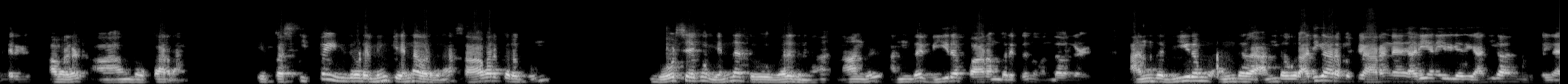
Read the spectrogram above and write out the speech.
பெயரில் அவர்கள் அங்க உட்கார்றாங்க. இப்ப இப்ப இதோட லிங்க் என்ன வருதுன்னா சாவர்கருக்கும் கோட்சேக்கும் என்ன வருதுன்னா நாங்கள் அந்த வீர பாரம்பரியத்திலிருந்து வந்தவர்கள். அந்த வீரம் அந்த அந்த ஒரு அதிகாரம் இருக்குல்ல அரணை அரியணையில் ஏறிய அதிகாரம் இருக்குல்ல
